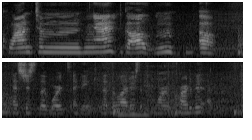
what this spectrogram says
Quantum. Nah, gal. Mm. Oh, that's just the words, I think. That the letters that weren't part of it. I don't know.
